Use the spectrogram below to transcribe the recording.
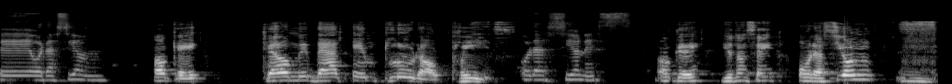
Eh, oración, Okay. Tell me that in plural, please. oraciones, Okay. You don't say oración. z.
